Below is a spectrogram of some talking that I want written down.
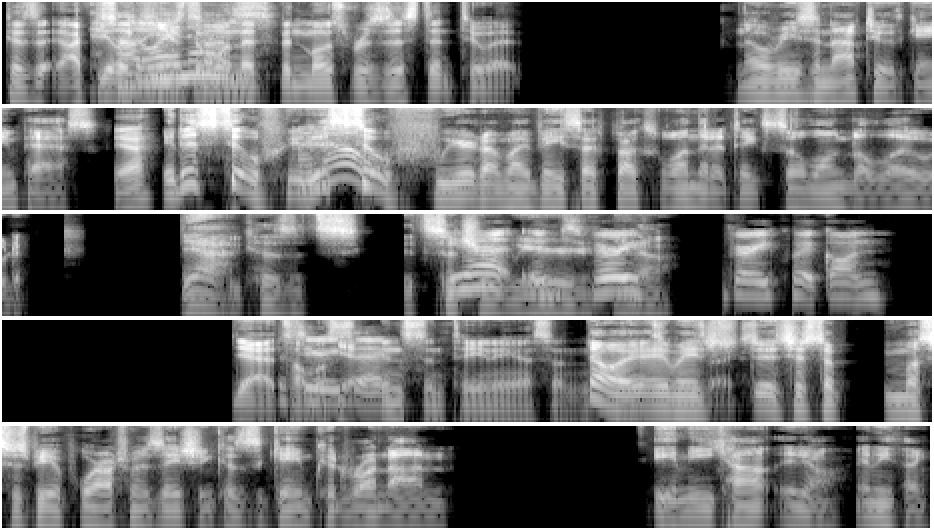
because I feel It's like he's the one that's been most resistant to it. No reason not to with Game Pass. Yeah. It is still it I is know. still weird on my base Xbox One that it takes so long to load Yeah, because it's it's such Yeah, a weird. it's very- you know. Very quick on. yeah, it's almost Series instantaneous. And No, I, I mean it's, it's just a must just be a poor optimization because the game could run on any con, you know, anything.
